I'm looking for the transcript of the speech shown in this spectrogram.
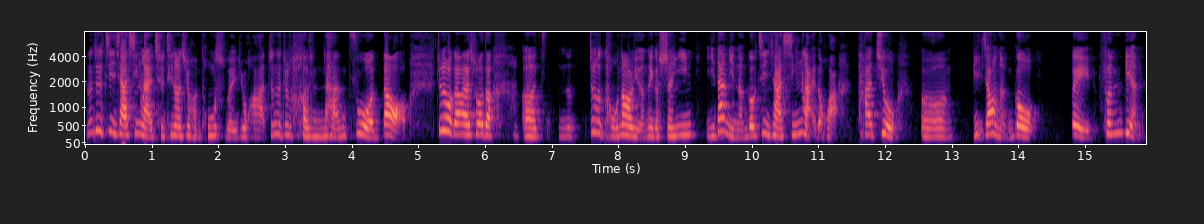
那这静下心来，其实听上去很通俗的一句话，真的就是很难做到。就是我刚才说的，呃，那就是头脑里的那个声音，一旦你能够静下心来的话，它就呃。比较能够被分辨，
